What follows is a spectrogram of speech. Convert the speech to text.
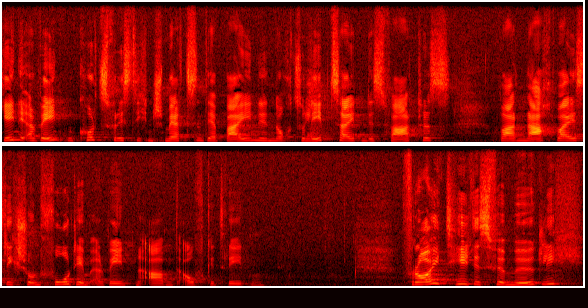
Jene erwähnten kurzfristigen Schmerzen der Beine noch zu Lebzeiten des Vaters waren nachweislich schon vor dem erwähnten Abend aufgetreten. Freud hielt es für möglich,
